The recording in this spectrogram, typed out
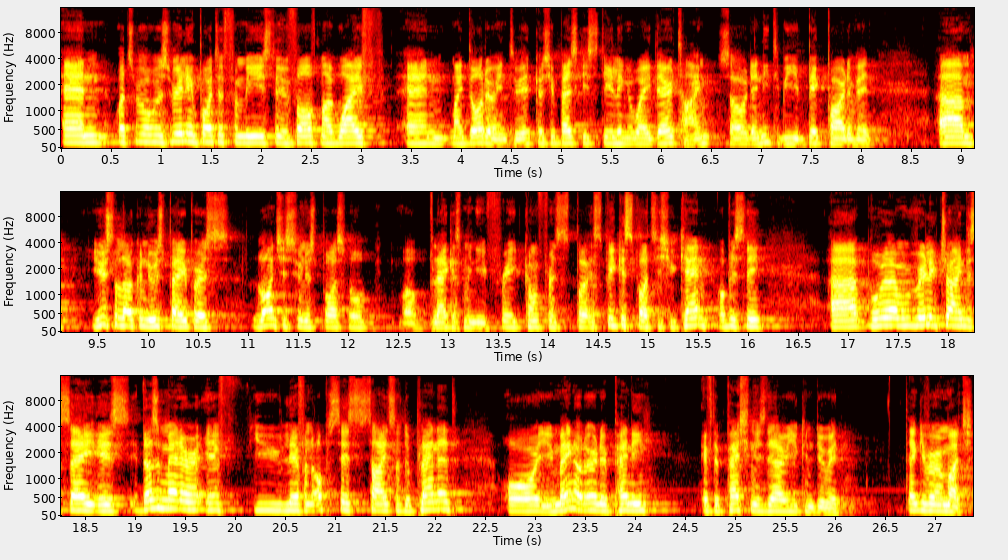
And what was really important for me is to involve my wife and my daughter into it, because you're basically stealing away their time. So they need to be a big part of it. Um, use the local newspapers, launch as soon as possible, well, blag as many free conference speaker spots as you can, obviously. Uh, what I'm really trying to say is it doesn't matter if you live on opposite sides of the planet or you may not earn a penny. If the passion is there, you can do it. Thank you very much.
